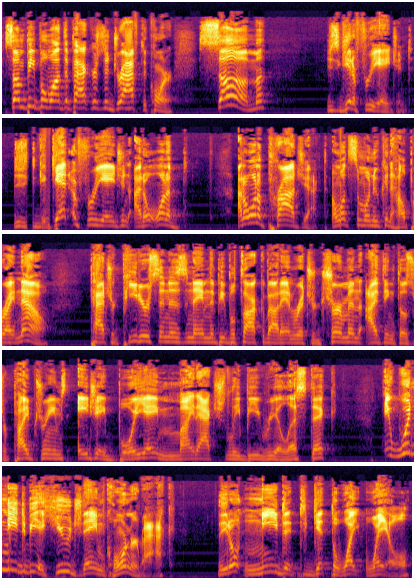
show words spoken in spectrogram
Some people want the Packers to draft a corner. Some just get a free agent. Just get a free agent. I don't want to. I don't want a project. I want someone who can help right now. Patrick Peterson is a name that people talk about, and Richard Sherman. I think those are pipe dreams. AJ Bouye might actually be realistic. It would need to be a huge name cornerback. They don't need to get the white whale.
